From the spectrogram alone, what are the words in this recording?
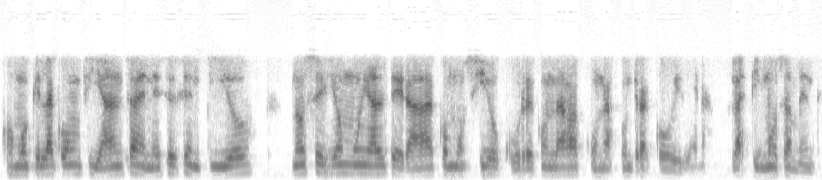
como que la confianza en ese sentido no se vio muy alterada como sí ocurre con las vacunas contra COVID, lastimosamente.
